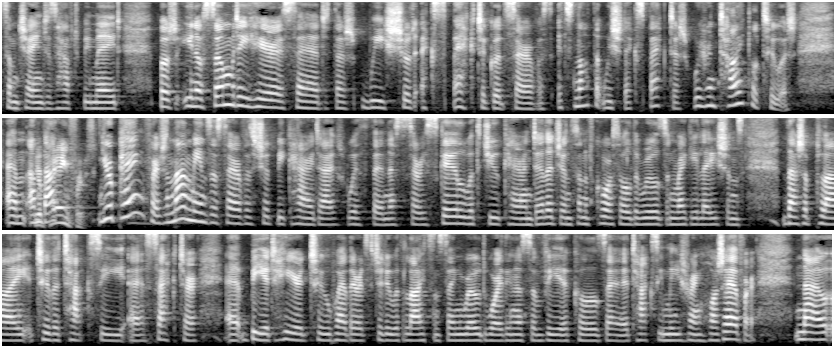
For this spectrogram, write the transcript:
some changes have to be made. But, you know, somebody here said that we should expect a good service. It's not that we should expect it. We're entitled to it. Um, and you're that, paying for it. You're paying for it. And that means the service should be carried out with the necessary skill, with due care and diligence, and, of course, all the rules and regulations that apply to the taxi uh, sector uh, be adhered to, whether it's to do with licensing, roadworthiness of vehicles, uh, taxi metering, whatever. Now,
